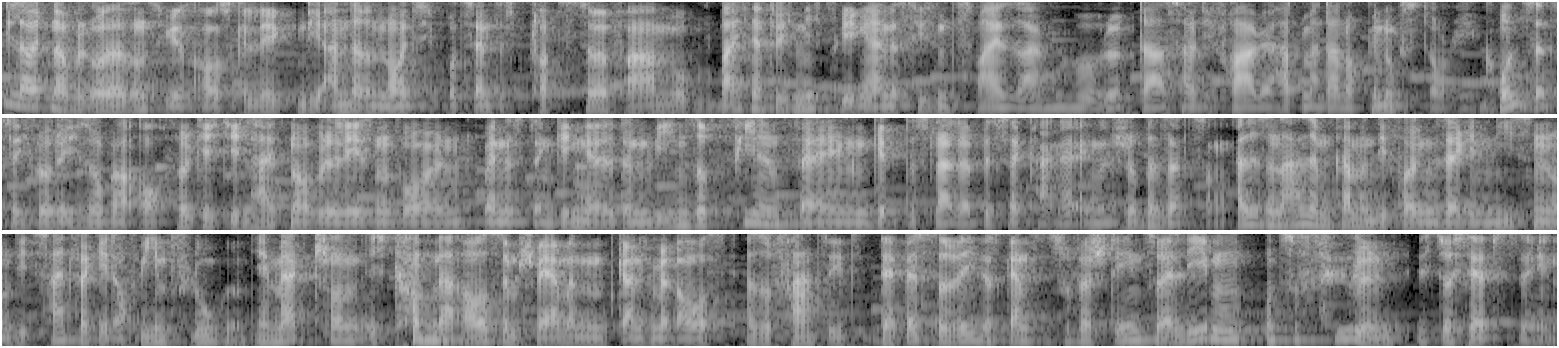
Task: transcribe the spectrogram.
die Light Novel oder sonstiges ausgelegt, um die anderen 90% des Plots zu erfahren, wo, wobei ich natürlich nichts gegen eine Season 2 sagen würde. Da ist halt die Frage, hat man da noch genug Story? Grundsätzlich würde ich sogar auch wirklich die Light Novel lesen wollen, wenn es denn ginge, denn wie in so vielen Fällen gibt es leider bisher keine englische Besetzung. Alles in allem kann man die Folgen sehr genießen und die Zeit vergeht auch wie im Fluge. Ihr merkt schon, ich komme da aus dem Schwärmen gar nicht mehr raus. Also Fazit, der beste Weg, das Ganze zu verstehen, zu erleben und zu fühlen, ist durch Selbstsehen.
